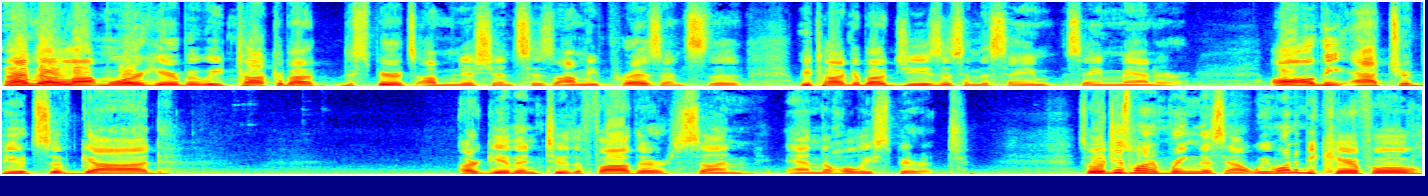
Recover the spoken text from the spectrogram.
and I've got a lot more here, but we talk about the Spirit's omniscience, His omnipresence. The, we talk about Jesus in the same, same manner all the attributes of God are given to the Father, Son, and the Holy Spirit. So I just want to bring this out. We want to be careful.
